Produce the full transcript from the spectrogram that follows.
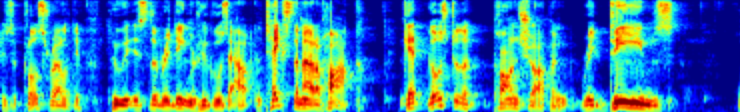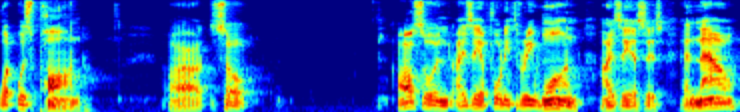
is a close relative, who is the redeemer, who goes out and takes them out of hawk, get goes to the pawn shop and redeems what was pawn Uh, so also in Isaiah 43 1, Isaiah says, And now,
